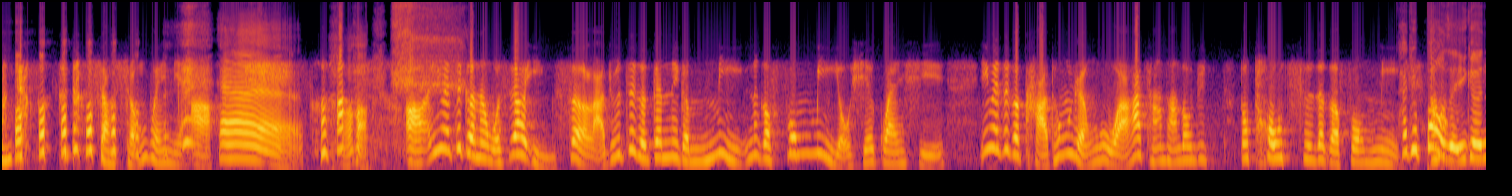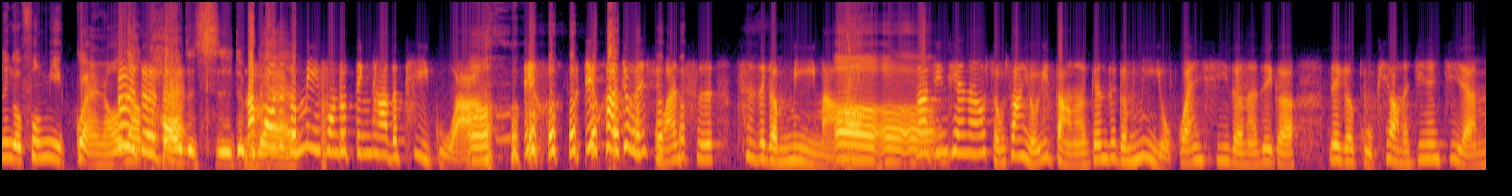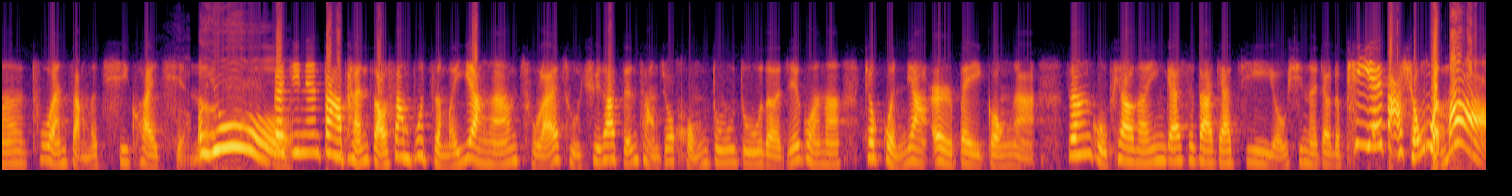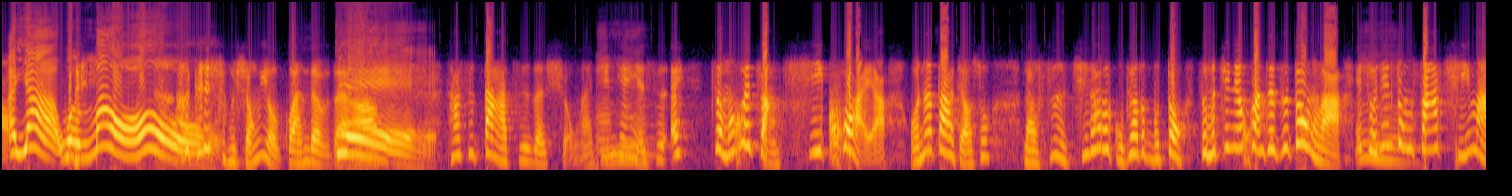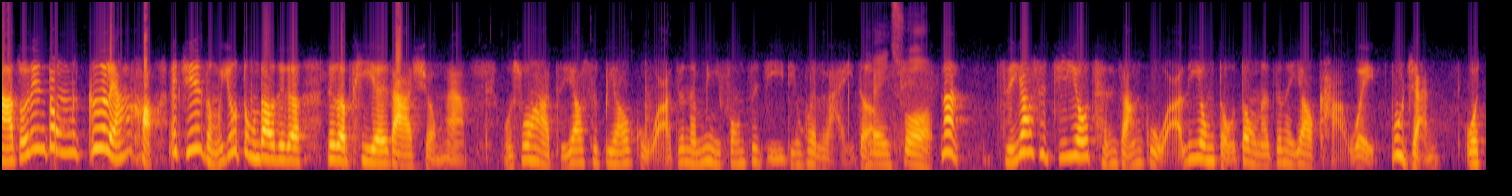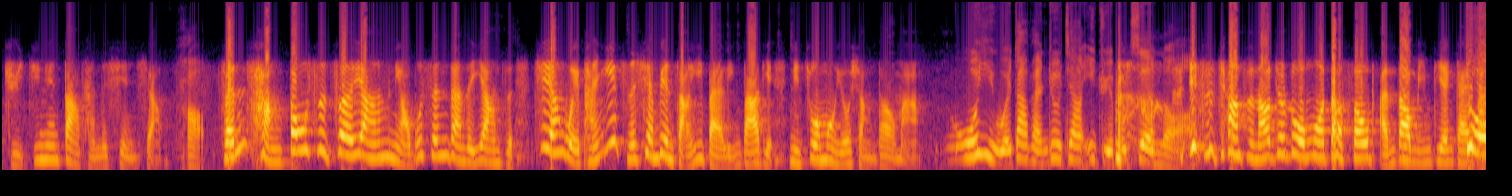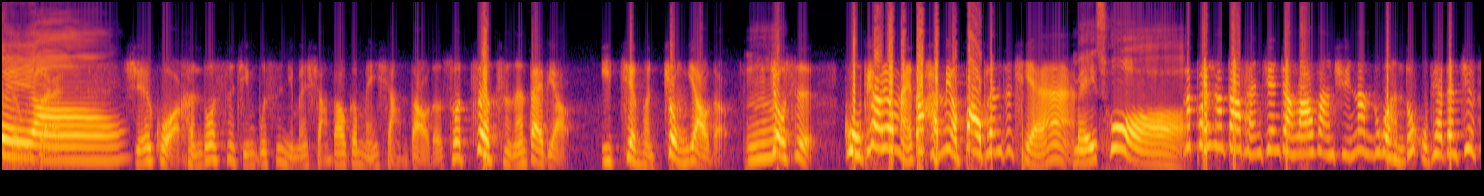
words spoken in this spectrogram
小熊维尼啊。哎，好好，啊，因为这个呢，我是要影射啦，就是这个跟那个蜜、那个蜂蜜有些关系。因为这个卡通人物啊，他常常都去都偷吃这个蜂蜜，他就抱着一个那个蜂蜜罐，然后这样对对对掏着吃，对不对？然后那个蜜蜂就叮他的屁股啊，嗯因为因为他就很喜欢吃 吃这个蜜嘛嗯啊。嗯嗯，那今天呢，手上有一档呢跟这个蜜有关系的呢，这个这个股票呢，今天既然呢突然涨了七块钱了，哎呦，在今天大盘早上不怎么样啊，处来处去，它整场就红嘟嘟的，结果呢就滚量二倍攻啊！这张股票呢，应该是大家记忆犹新的，叫做 PA 大熊稳茂，哎呀，稳茂哦，跟熊熊有关，对不对啊？对，它是大只的熊啊，今天也嗯是，哎、怎么会涨七块啊？我那大脚说，老师，其他的股票都不动，怎么今天换这只动啦？哎，昨天动沙琪玛，昨天动哥良好，哎，今天怎么又动到这个这个 PA 大熊啊？我说啊，只要是标股啊，真的蜜蜂自己一定会来的。没错，那只要是绩优成长股啊，利用抖动呢，真的要卡位，不然我举今天大盘的现象，好，整场都是这样，那么鸟不生蛋的样子。既然尾盘一直线变涨一百零八点，你做梦有想到吗？我以为大盘就这样一蹶不振了，一直这样子，然后就落寞到收盘，到明天开盘，对对呀、不对？结果很多事情不是你们想到跟没想到的，说这只能代表一件很重要的，嗯，就是股票要买到还没有爆喷之前。没错那，不然像大盘今天这样拉上去，那如果很多股票这样就咻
